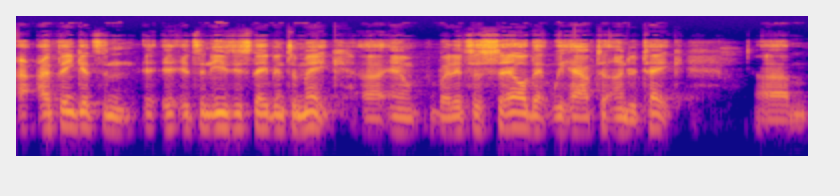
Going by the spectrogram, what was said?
I, I think it's an it's an easy statement to make, uh, and but it's a sell that we have to undertake. Um,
